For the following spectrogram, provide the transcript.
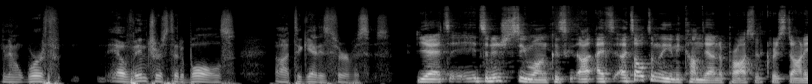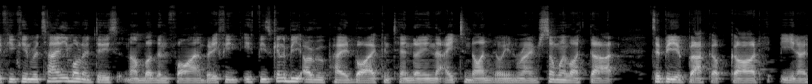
you know worth of interest to the Bulls uh, to get his services. Yeah, it's it's an interesting one because it's, it's ultimately going to come down to price with Kris Dunn. If you can retain him on a decent number, then fine. But if he if he's going to be overpaid by a contender in the eight to nine million range, somewhere like that, to be a backup guard, you know,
